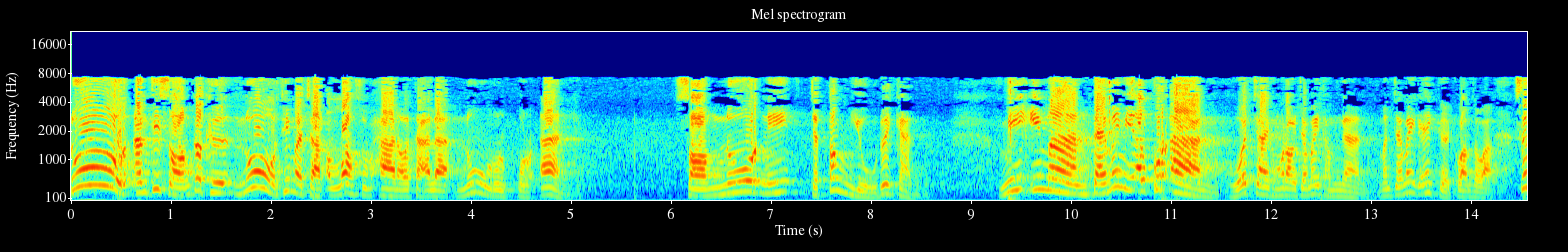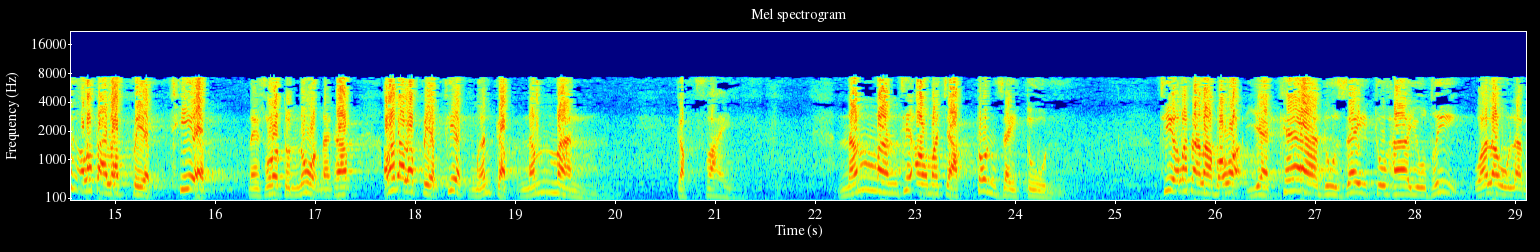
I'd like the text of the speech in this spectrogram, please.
นูรอันที่สองก็คือ นูรที่มาจากอัลลอฮ์ سبحانه และ تعالى นูรุลกุรอานสองนูรนี้จะต้องอยู่ด้วยกัน มีอิมาน แต่ไม่มีอัลกุรอาน หัวใจของเราจะไม่ทำงาน มันจะไม่ให้เกิดความสว่าง ซึ่งอัลลอฮฺตาลาเปรียบเทียบในสุรตุนนูดนะครับอัลลอฮฺเปรียบเทียบเหมือนกับน้ำมันกับไฟ น้ำมันที่เอามาจากต้นไซตูน ที่อัลลอฮฺบอกว่าอย่าแค่ดูไซตูฮายุดีวะลาลัม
